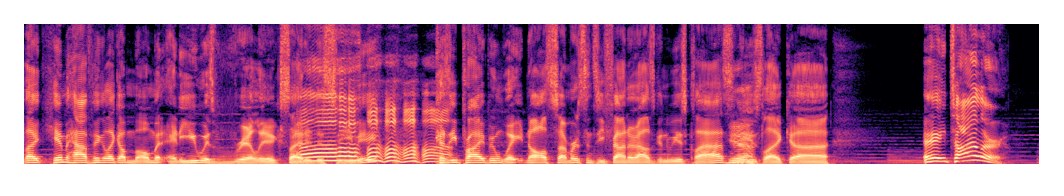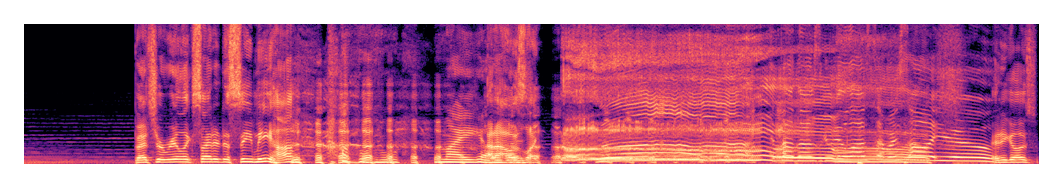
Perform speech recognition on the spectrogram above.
like him having like a moment and he was really excited to see me because he probably been waiting all summer since he found out I was going to be his class. Yeah. And he's like, uh, hey, Tyler. Bet you're real excited to see me, huh? My God. And I was like, I thought that was gonna be the last time I saw you. and he goes,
